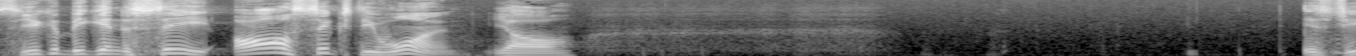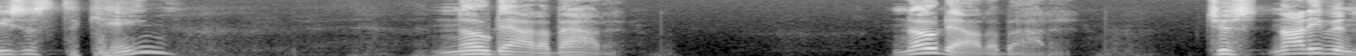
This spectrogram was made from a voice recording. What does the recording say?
So you can begin to see all 61, y'all. Is Jesus the king? No doubt about it. No doubt about it. Just not even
